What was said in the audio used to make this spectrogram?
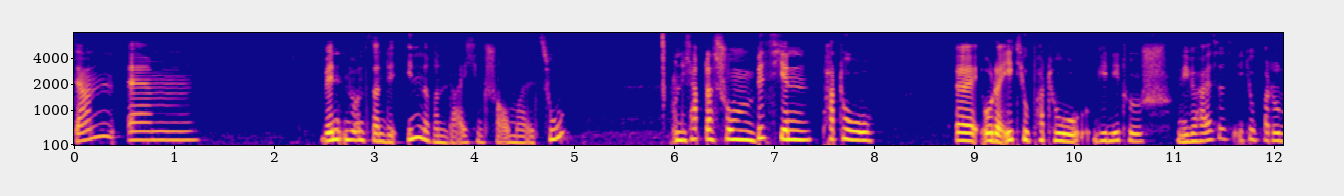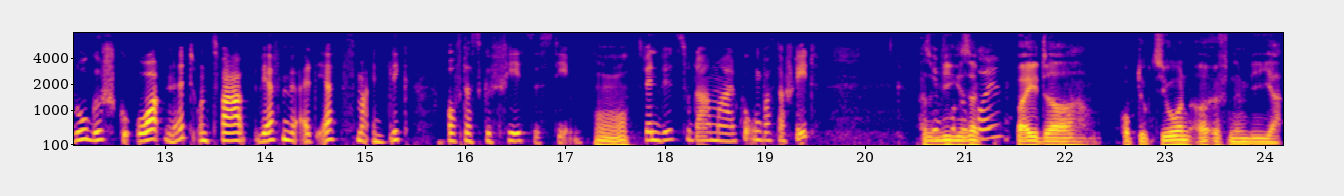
Dann ähm, wenden wir uns dann der inneren Leichenschau mal zu. Und ich habe das schon ein bisschen patho äh, oder ethopathogenetisch, nee, wie heißt es? Ethiopathologisch geordnet. Und zwar werfen wir als erstes mal einen Blick auf das Gefäßsystem. Mhm. Sven, willst du da mal gucken, was da steht? Also wie Protokoll? gesagt, bei der Obduktion eröffnen wir ja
